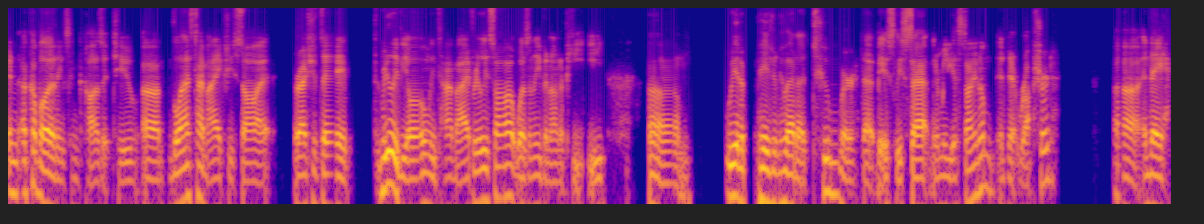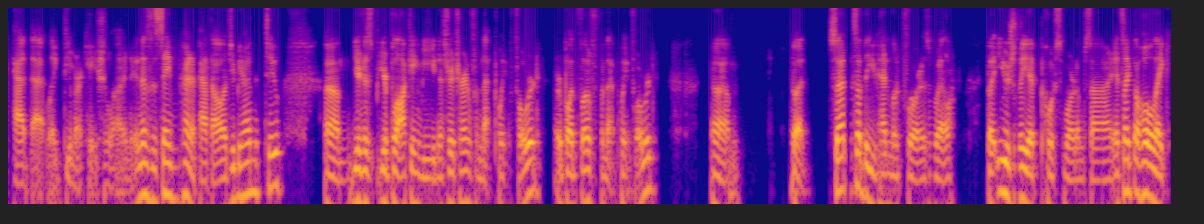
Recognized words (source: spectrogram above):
And a couple other things can cause it too. Um, the last time I actually saw it, or I should say, really the only time I've really saw it wasn't even on a PE. Um, we had a patient who had a tumor that basically sat in their mediastinum and it ruptured uh, and they had that like demarcation line, and it's the same kind of pathology behind the two. Um, you're just you're blocking venous return from that point forward, or blood flow from that point forward. Um, but so that's something you can look for as well. But usually a postmortem sign. It's like the whole like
